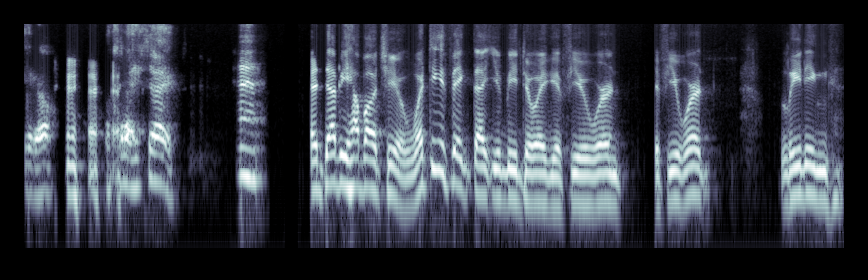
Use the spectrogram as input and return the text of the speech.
You know, what can I say? And Debbie, how about you? What do you think that you'd be doing if you weren't if you weren't leading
